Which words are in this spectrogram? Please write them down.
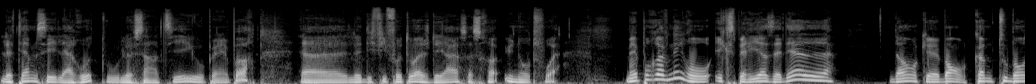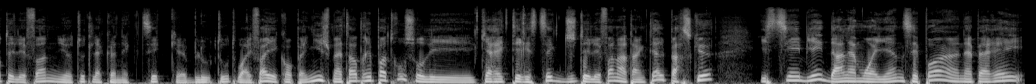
le thème, c'est la route ou le sentier ou peu importe. Euh, le défi photo HDR, ce sera une autre fois. Mais pour revenir au Xperia ZL, donc, euh, bon, comme tout bon téléphone, il y a toute la connectique Bluetooth, Wi-Fi et compagnie. Je m'attarderai pas trop sur les caractéristiques du téléphone en tant que tel parce que il se tient bien dans la moyenne. C'est pas un appareil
